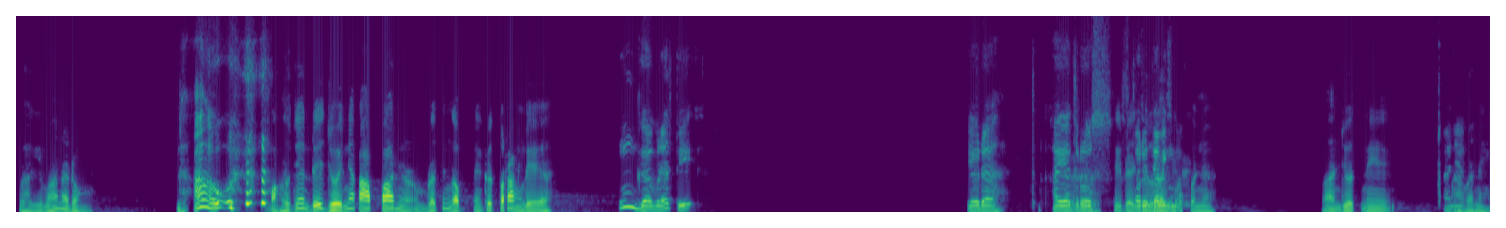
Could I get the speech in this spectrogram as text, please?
Lah gimana dong? Nah, tahu. Maksudnya dia joinnya kapan? Berarti nggak ikut perang dia ya? Enggak berarti. Ya udah, ayo terus Tidak storytelling jelas pokoknya. Lanjut nih, Lanjut. apa nih?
